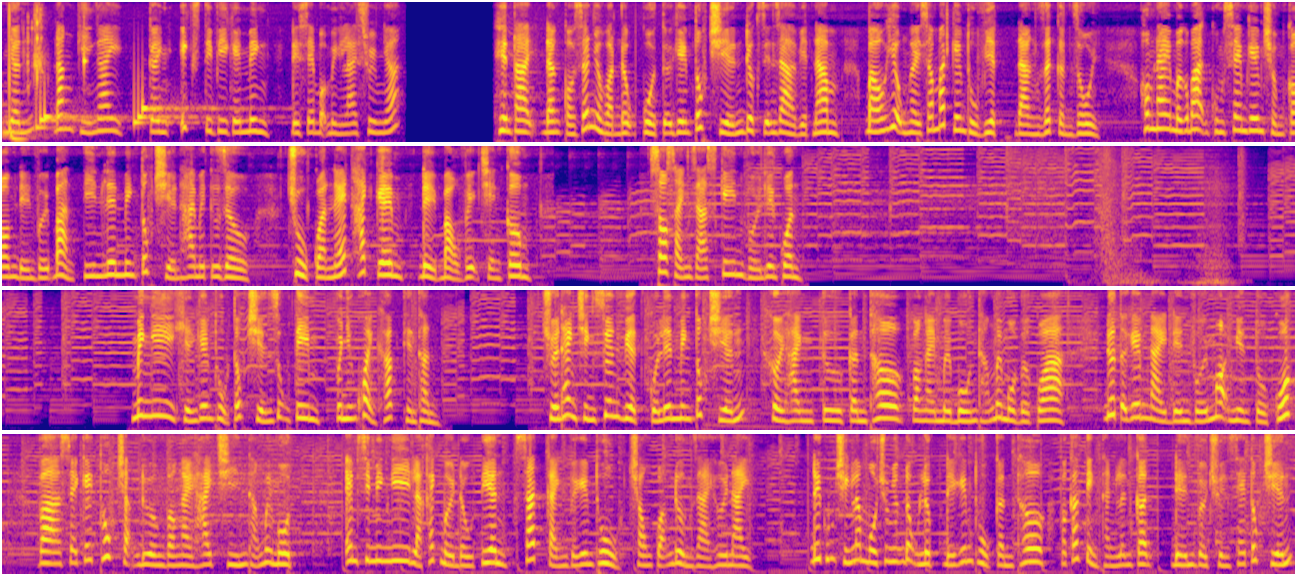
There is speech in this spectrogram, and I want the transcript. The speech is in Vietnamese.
Nhấn đăng ký ngay kênh XTV Gaming để xem bọn mình livestream nhé. Hiện tại đang có rất nhiều hoạt động của tựa game tốc chiến được diễn ra ở Việt Nam, báo hiệu ngày ra mắt game thủ Việt đang rất cần rồi. Hôm nay mời các bạn cùng xem game.com đến với bản tin Liên minh tốc chiến 24 giờ, chủ quán net hack game để bảo vệ chén cơm. So sánh giá skin với liên quân. Minh Nghi khiến game thủ tốc chiến rụng tim với những khoảnh khắc thiên thần. Chuyến hành trình xuyên Việt của Liên minh tốc chiến khởi hành từ Cần Thơ vào ngày 14 tháng 11 vừa qua, đưa tựa game này đến với mọi miền Tổ quốc và sẽ kết thúc chặng đường vào ngày 29 tháng 11. MC Minh Nghi là khách mời đầu tiên sát cánh với game thủ trong quãng đường dài hơi này. Đây cũng chính là một trong những động lực để game thủ Cần Thơ và các tỉnh thành lân cận đến với chuyến xe tốc chiến.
